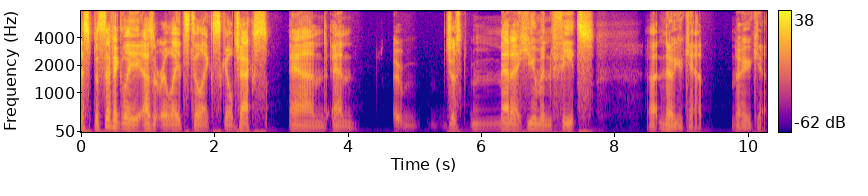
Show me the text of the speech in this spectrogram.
specifically as it relates to like skill checks and and uh, just meta human feats. Uh, no, you can't. No, you can't.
